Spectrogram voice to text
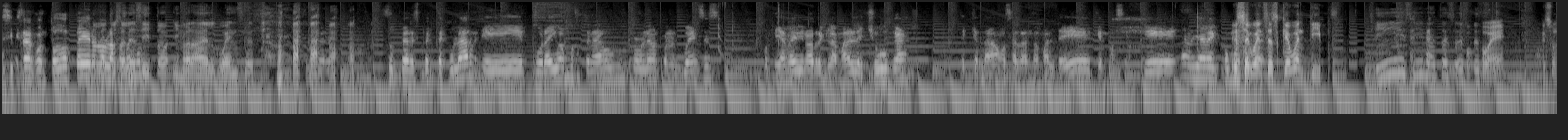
sí estaba con todo, pero el nos la pasamos y no era el Güences. súper- espectacular. Eh, por ahí vamos a tener un problema con el Güences, porque ya me vino a reclamar el lechuga, de que andábamos hablando mal de él, que no sé qué. Bueno, ya ven cómo. Ese es. Wences, qué buen tip. Sí, sí, neta, es- es- es- Fue. Es un...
